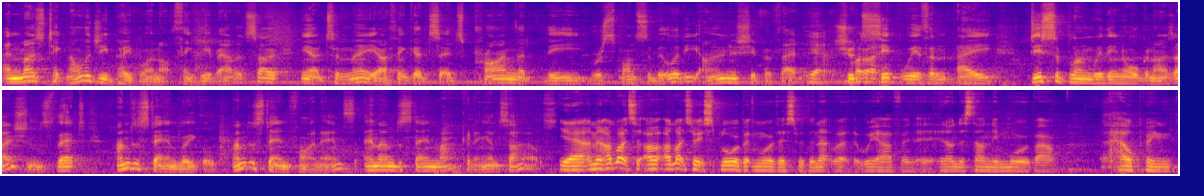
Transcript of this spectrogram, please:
and most technology people are not thinking about it. So you know, to me, I think it's it's prime that the responsibility, ownership of that Yeah, should right. sit with an, a discipline within organisations that understand legal, understand finance, and understand marketing and sales. Yeah, I mean, I'd like to I'd like to explore a bit more of this with the network that we have in, in understanding more about helping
